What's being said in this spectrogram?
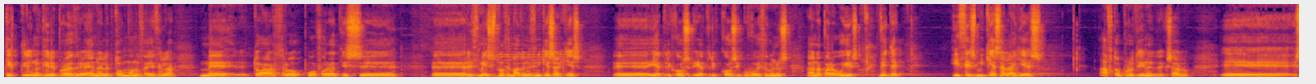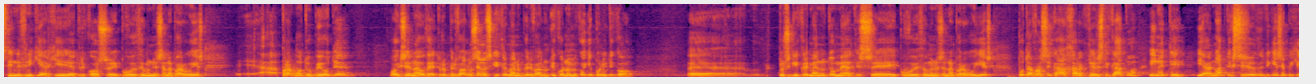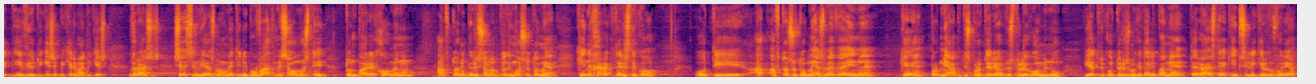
και κλείνω κύριε Πρόεδρε, ένα λεπτό μόνο θα ήθελα, με το άρθρο που αφορά τις ε, ε, ρυθμίσεις των θεμάτων Εθνικής Αρχής ε, ιατρικός, ιατρικός υποβοηθούμενος αναπαραγωγής. Δείτε, οι θεσμικές αλλαγές, αυτό προτείνεται εξάλλου, ε, στην Εθνική Αρχή Ιατρικός Υποβοηθούμενης Αναπαραγωγής πραγματοποιούνται όχι σε ένα ουδέτερο περιβάλλον, σε ένα συγκεκριμένο περιβάλλον, οικονομικό και πολιτικό. Ε, του συγκεκριμένου τομέα της ε, υποβοηθούμενης αναπαραγωγής, που τα βασικά χαρακτηριστικά του είναι τι; Η ανάπτυξη της ιδιωτικής, επιχει... ιδιωτικής επιχειρηματικής δράσης. Σε συνδυασμό με την υποβάθμιση όμως τι, των παρεχόμενων αυτών υπηρεσιών από το δημόσιο τομέα. Και είναι χαρακτηριστικό ότι αυτός ο τομέας βέβαια είναι και μια από τις προτεραιότητες του λεγόμενου ιατρικού τουρισμού κτλ. με τεράστια και υψηλή κερδοφορία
